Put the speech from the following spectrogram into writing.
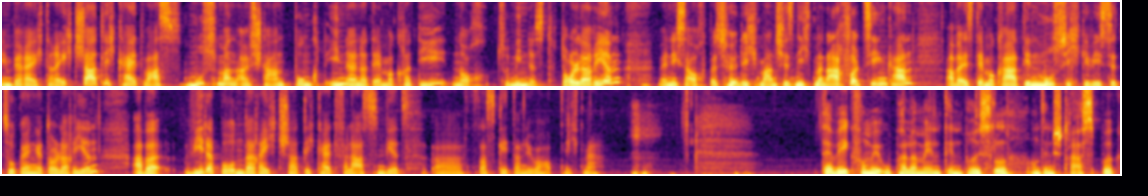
im Bereich der Rechtsstaatlichkeit, was muss man als Standpunkt in einer Demokratie noch zumindest tolerieren, wenn ich es auch persönlich manches nicht mehr nachvollziehen kann. Aber als Demokratin muss ich gewisse Zugänge tolerieren. Aber wie der Boden der Rechtsstaatlichkeit verlassen wird, äh, das geht dann überhaupt nicht mehr. Der Weg vom EU-Parlament in Brüssel und in Straßburg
